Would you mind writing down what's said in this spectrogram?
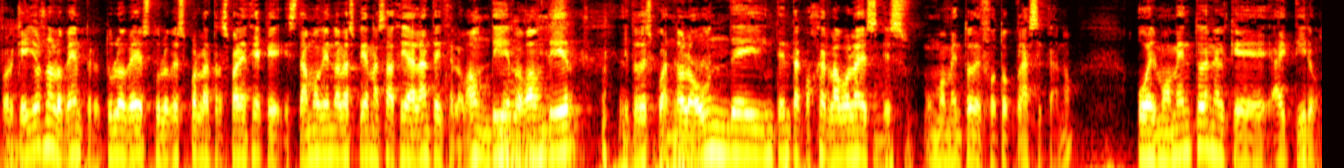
porque ellos no lo ven, pero tú lo ves, tú lo ves por la transparencia que está moviendo las piernas hacia adelante y dice, lo va a hundir, lo va a hundir. Y entonces cuando lo hunde e intenta coger la bola es, es un momento de foto clásica, ¿no? O el momento en el que hay tiro.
